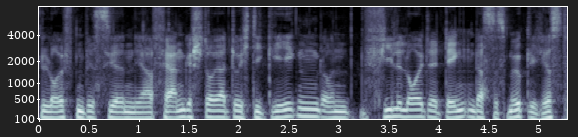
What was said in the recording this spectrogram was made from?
läuft ein bisschen ja ferngesteuert durch die Gegend und viele Leute denken, dass das möglich ist.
